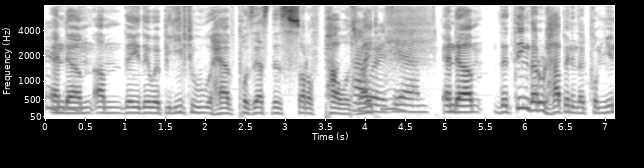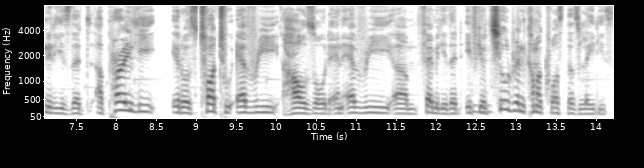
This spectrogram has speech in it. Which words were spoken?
and Mm-hmm. um, um, they, they were believed to have possessed this sort of powers, right yeah. and um, the thing that would happen in that community is that apparently it was taught to every household and every um, family that if Mm. your children come across those ladies,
